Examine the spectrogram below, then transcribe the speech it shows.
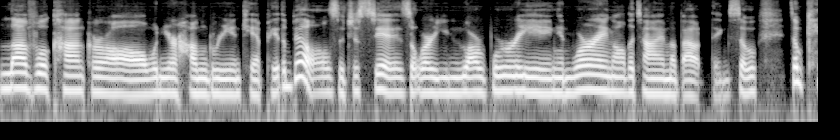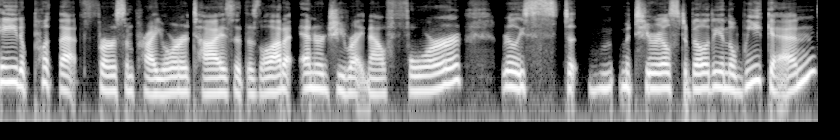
love will conquer all when you're hungry and can't pay the bills. It just is, or you are worrying and worrying all the time about things. So it's okay to put that first and prioritize it. There's a lot of energy right now for really st- material stability in the weekend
